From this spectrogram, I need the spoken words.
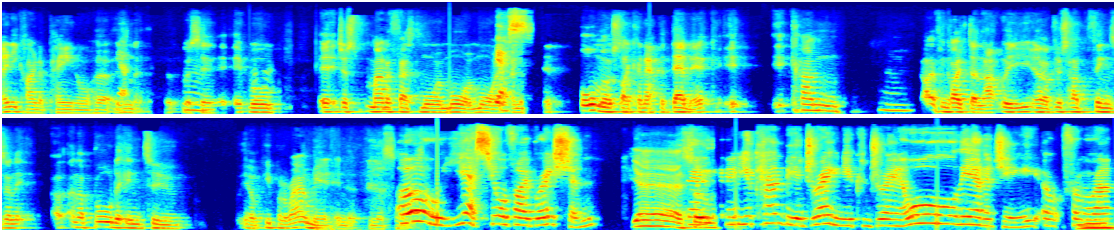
any kind of pain or hurt, yeah. isn't it? Mm. it, it, will it just manifests more and more and more. Yes. And it, almost like an epidemic. It it can Mm. I think I've done that. Where you know, I've just had things and it, and I've brought it into you know people around me in the, in the oh yes, your vibration. Yeah, so, so you, know, you, can be a drain. You can drain all the energy uh, from mm. around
